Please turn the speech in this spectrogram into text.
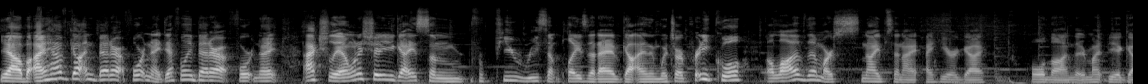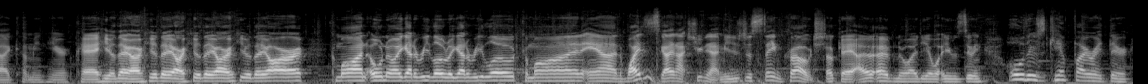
Yeah but i have gotten better at fortnite. Definitely better at fortnite. Actually i want to show you guys some few recent plays that i have gotten which are pretty cool. A lot of them are snipes and i i hear a guy Hold on, there might be a guy coming here. Okay, here they are, here they are, here they are, here they are. Come on. Oh no, I gotta reload, I gotta reload. Come on. And why is this guy not shooting at me? He's just staying crouched. Okay, I, I have no idea what he was doing. Oh, there's a campfire right there.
